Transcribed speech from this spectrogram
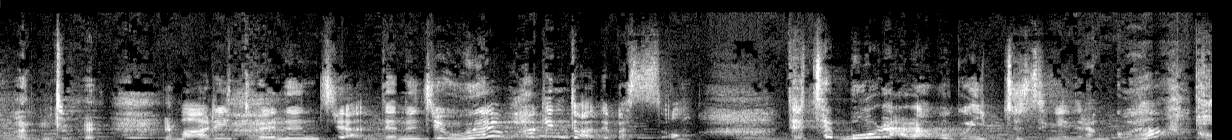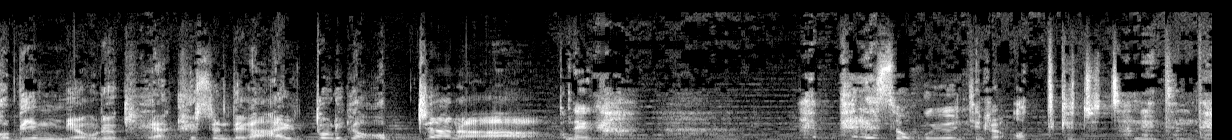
말도 안 돼. 말이 되는지 안 되는지 왜 확인도 안 해봤어? 대체 뭘 알아보고 입주 승인을 한 거야? 법인 명의로 계약했을 내가 알 도리가 없잖아. 내가 해펠에서 우윤이를 어떻게 쫓아냈는데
